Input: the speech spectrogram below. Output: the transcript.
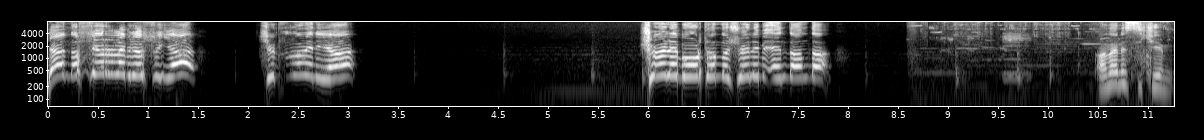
ya nasıl yorulabiliyorsun ya? Çırtma beni ya. Şöyle bir ortamda, şöyle bir endamda. Ananı sikeyim.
